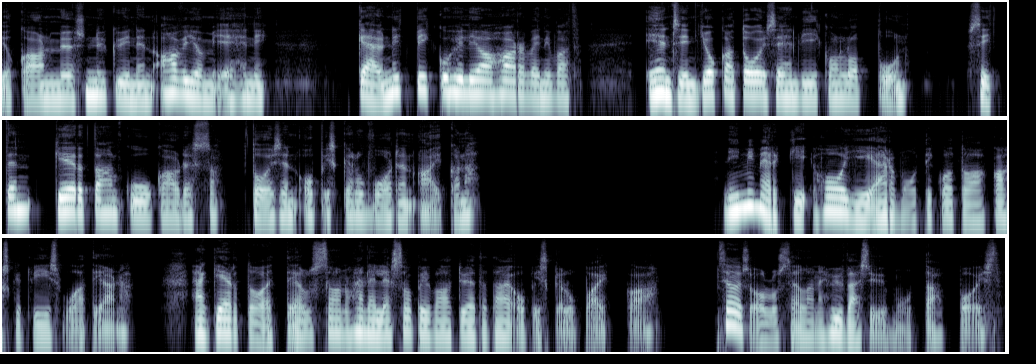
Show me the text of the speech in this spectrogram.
joka on myös nykyinen aviomieheni, käynnit pikkuhiljaa harvenivat ensin joka toiseen viikonloppuun, sitten kertaan kuukaudessa toisen opiskeluvuoden aikana. Nimimerkki HJR muutti kotoa 25-vuotiaana. Hän kertoo, että ei ollut saanut hänelle sopivaa työtä tai opiskelupaikkaa. Se olisi ollut sellainen hyvä syy muuttaa pois.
